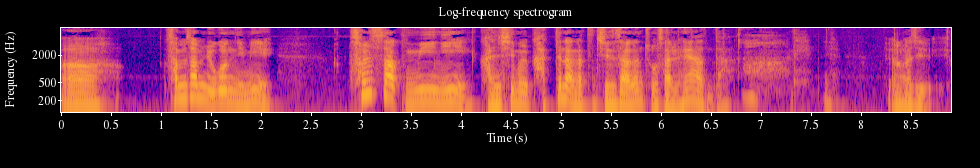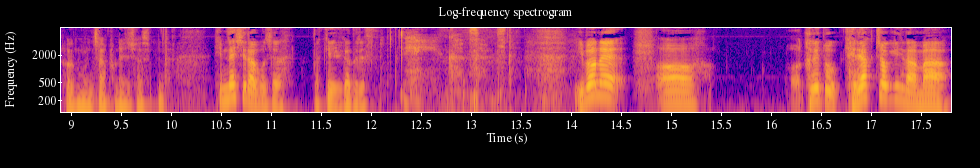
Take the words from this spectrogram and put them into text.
어, 3365님이 설사 국민이 관심을 갖든 안 갖든 진상은 조사를 해야 한다. 아, 네. 예, 여러 가지 이런 문자 보내주셨습니다. 힘내시라고 제가 몇 개 읽어드렸습니다. 네, 감사합니다. 이번에 어, 어, 그래도 계략적이나마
